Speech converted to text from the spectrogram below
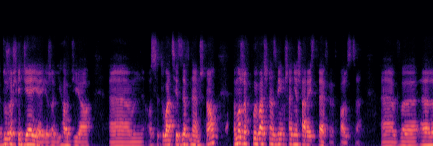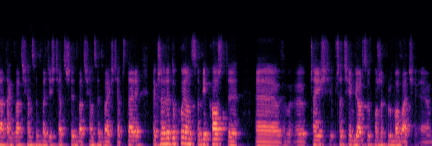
dużo się dzieje, jeżeli chodzi o, o sytuację zewnętrzną, to może wpływać na zwiększenie szarej strefy w Polsce w latach 2023-2024. Także redukując sobie koszty, e, część przedsiębiorców może próbować e,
